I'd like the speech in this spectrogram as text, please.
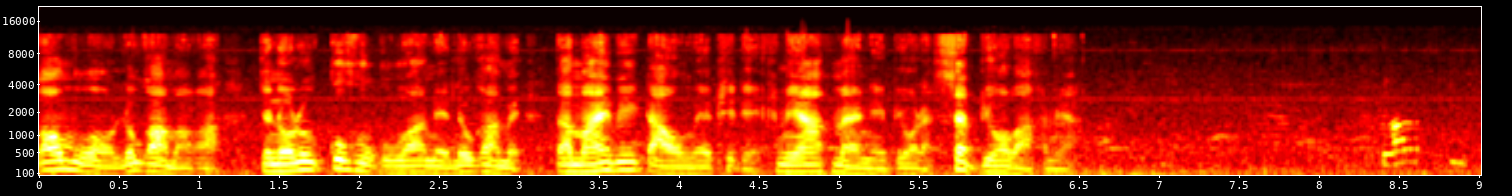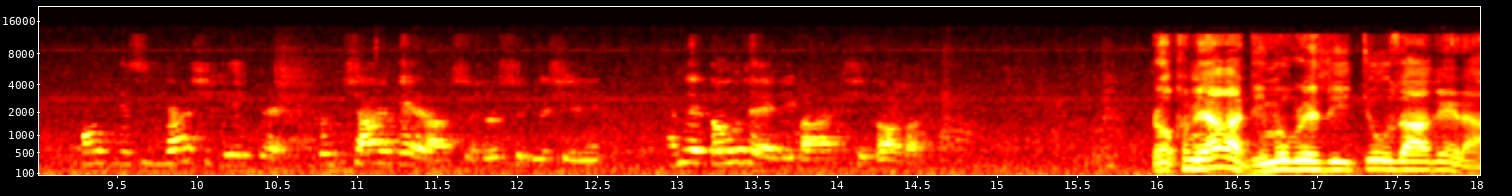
ကောင်းမွန်အောင်လုပ်ရမှာကကျွန်တော်တို့ကိုခုကိုဝါနဲ့လုပ်ရမယ်တမိုင်းပေးတောင်းပဲဖြစ်တယ်ခမားမှန်တယ်ပြောတာဆက်ပြောပါခမားဘော ပစ္စည်းရရှိတဲ့လှူရှားခဲ့တာဆိုလို့ရှိလို့ရှိရင်အနည်း30နီးပါးရှိတော့ပါတော့ခင်ဗျားကဒီမိုကရေစီစ조사ခဲ့တာ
